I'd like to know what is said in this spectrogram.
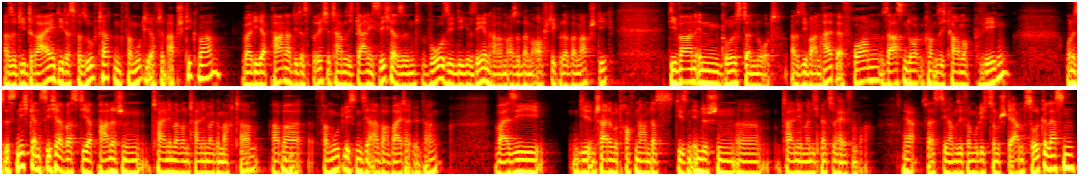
Also die drei, die das versucht hatten, vermutlich auf dem Abstieg waren, weil die Japaner, die das berichtet haben, sich gar nicht sicher sind, wo sie die gesehen haben, also beim Aufstieg oder beim Abstieg, die waren in größter Not. Also die waren halb erfroren, saßen dort und konnten sich kaum noch bewegen. Und es ist nicht ganz sicher, was die japanischen Teilnehmerinnen und Teilnehmer gemacht haben, aber vermutlich sind sie einfach weitergegangen, weil sie die Entscheidung getroffen haben, dass diesen indischen äh, Teilnehmern nicht mehr zu helfen war. ja. Das heißt, sie haben sie vermutlich zum Sterben zurückgelassen.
